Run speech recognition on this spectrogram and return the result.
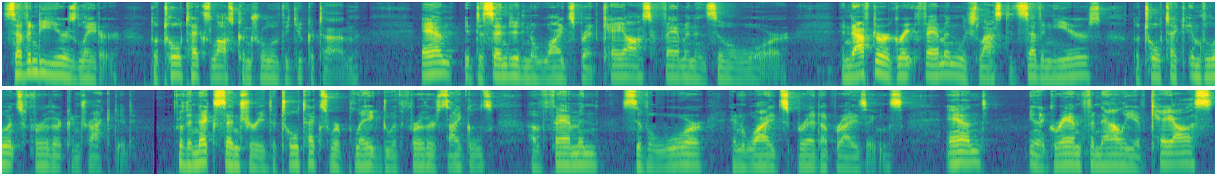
Seventy years later, the Toltecs lost control of the Yucatan, and it descended into widespread chaos, famine, and civil war. And after a great famine which lasted seven years, the Toltec influence further contracted. For the next century, the Toltecs were plagued with further cycles of famine, civil war, and widespread uprisings. And, in a grand finale of chaos,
